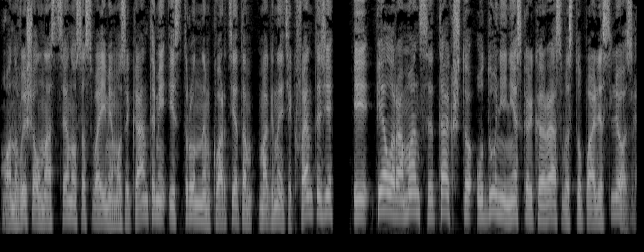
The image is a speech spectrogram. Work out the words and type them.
Он вышел на сцену со своими музыкантами и струнным квартетом Magnetic Fantasy и пел романсы так, что у Дуни несколько раз выступали слезы,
